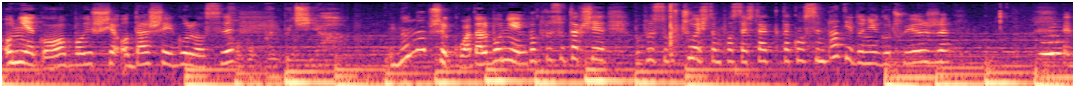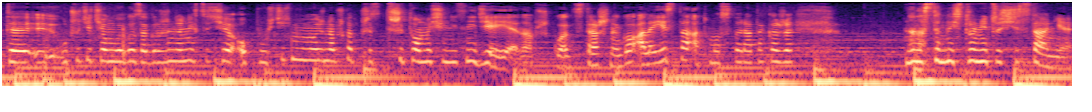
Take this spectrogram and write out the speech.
e, o niego, boisz się o dalsze jego losy, To być ja. No na przykład, albo nie, po prostu tak się, po prostu wczułeś tą postać, tak, taką sympatię do niego czujesz, że te y, uczucie ciągłego zagrożenia nie chce cię opuścić, mimo że na przykład przez trzy tomy się nic nie dzieje, na przykład strasznego, ale jest ta atmosfera taka, że na następnej stronie coś się stanie.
